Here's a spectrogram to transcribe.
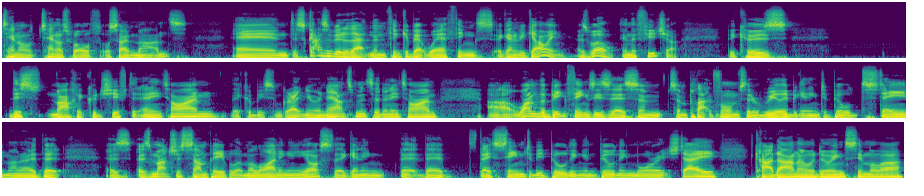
10 or 10 or 12 or so months and discuss a bit of that and then think about where things are going to be going as well in the future because this market could shift at any time. There could be some great new announcements at any time. Uh, one of the big things is there's some some platforms that are really beginning to build steam. I know that as as much as some people are maligning EOS, they're getting they they they seem to be building and building more each day. Cardano are doing similar.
